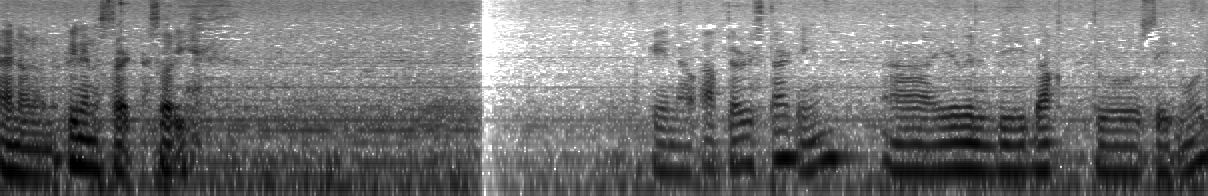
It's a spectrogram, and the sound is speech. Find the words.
Ah no no no. Clean and start sorry. Okay now after restarting uh, you will be back to safe mode.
